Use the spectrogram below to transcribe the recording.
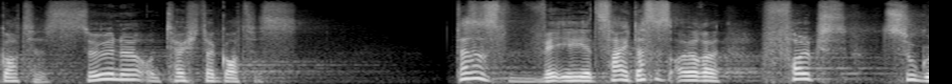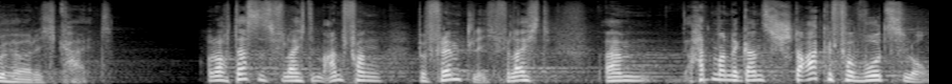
Gottes, Söhne und Töchter Gottes. Das ist, wer ihr jetzt seid, das ist eure Volkszugehörigkeit. Und auch das ist vielleicht am Anfang befremdlich. Vielleicht ähm, hat man eine ganz starke Verwurzelung.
